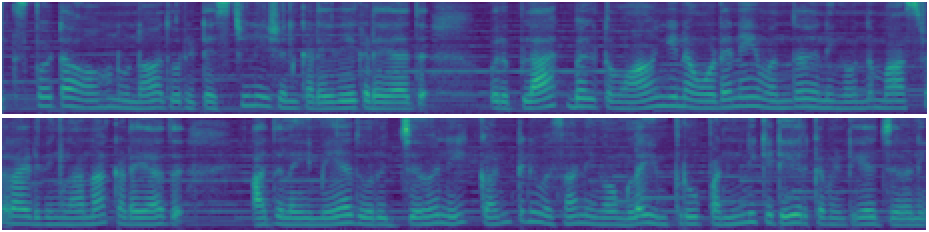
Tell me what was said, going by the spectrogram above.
எக்ஸ்பர்ட்டாக ஆகணும்னா அது ஒரு டெஸ்டினேஷன் கிடையவே கிடையாது. ஒரு பிளாக் பெல்ட் வாங்கின உடனே வந்து நீங்கள் வந்து மாஸ்டர் ஆகிடுவீங்களான்னா கிடையாது. அதுலேயுமே அது ஒரு ஜேர்னி கண்டினியூஸாக நீங்கள் உங்களை இம்ப்ரூவ் பண்ணிக்கிட்டே இருக்க வேண்டிய ஜேர்னி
